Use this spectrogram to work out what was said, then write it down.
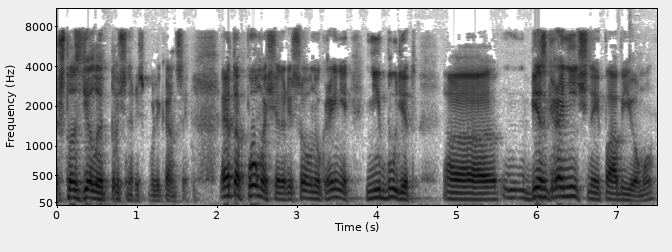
Что сделают точно республиканцы? Эта помощь, адресованная Украине, не будет э, безграничной по объему.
